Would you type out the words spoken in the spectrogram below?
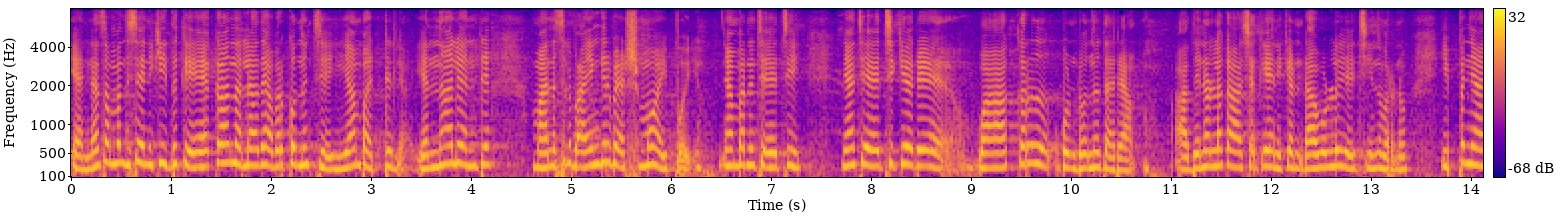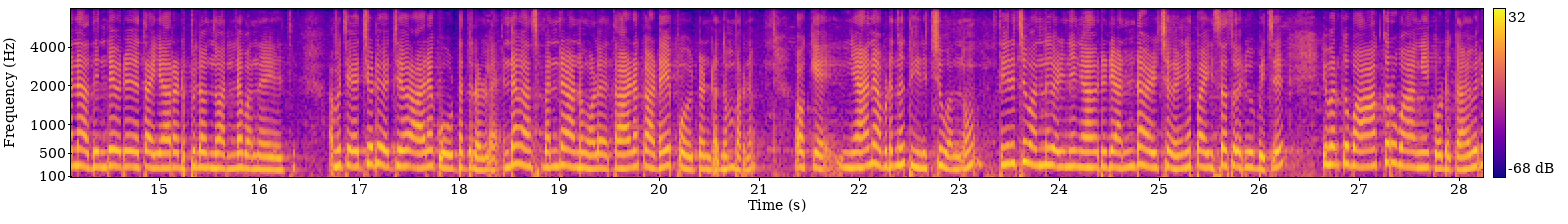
എന്നെ സംബന്ധിച്ച് എനിക്ക് ഇത് കേൾക്കാമെന്നല്ലാതെ അവർക്കൊന്നും ചെയ്യാൻ പറ്റില്ല. എന്നാലും എന്റെ മനസ്സിൽ ഭയങ്കര വിഷമമായിപ്പോയി. ഞാൻ പറഞ്ഞു ചേച്ചി ഞാൻ ചേച്ചിക്ക് ഒരു വാക്കർ കൊണ്ടുവന്ന് തരാം. അതിനുള്ള കാശൊക്കെ എനിക്ക് ഉണ്ടാവുള്ളൂ ചേച്ചി എന്ന് പറഞ്ഞു. ഇപ്പം ഞാൻ അതിന്റെ ഒരു തയ്യാറെടുപ്പിലൊന്നും അല്ല വന്ന ചേച്ചി. അപ്പോൾ ചേച്ചിയോട് ചോദിച്ചു ആരാ കൂട്ടത്തിലുള്ള? എന്റെ ഹസ്ബൻഡാണ് മോളെ താഴെ കടയിൽ പോയിട്ടുണ്ടെന്നും പറഞ്ഞു. ഓക്കെ ഞാൻ അവിടുന്ന് തിരിച്ചു വന്നു. തിരിച്ചു വന്നു കഴിഞ്ഞ് ഞാൻ ഒരു രണ്ടാഴ്ച കഴിഞ്ഞ് പൈസ സ്വരൂപിച്ച് ഇവർക്ക് വാക്കർ വാങ്ങി കൊടുക്കാം. ഇവർ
